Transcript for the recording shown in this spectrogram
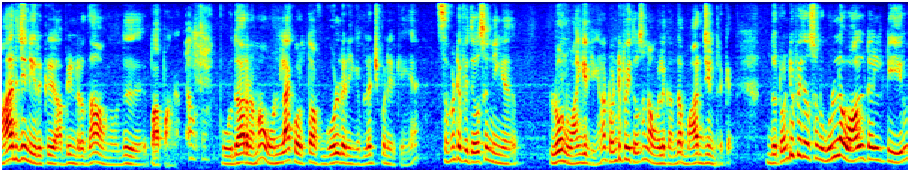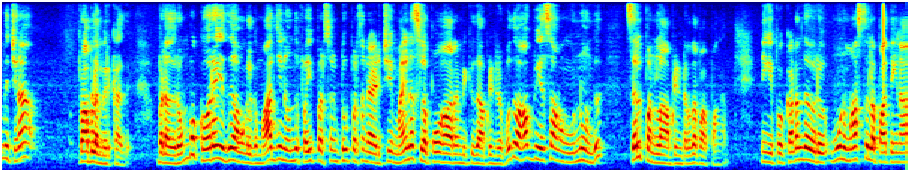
மார்ஜின் இருக்குது அப்படின்றது தான் அவங்க வந்து பார்ப்பாங்க. இப்போ உதாரணமாக ஒன் லேக் ஒர்த் ஆஃப் கோல்டை நீங்கள் பிளட்ஜ் பண்ணியிருக்கீங்க செவன்ட்டி ஃபைவ் தௌசண்ட் நீங்கள் லோன் வாங்கியிருக்கீங்கன்னா டுவெண்ட்டி ஃபைவ் தௌசண்ட் அவங்களுக்கு அந்த மார்ஜின் இருக்குது இந்த டுவெண்ட்டி ஃபைவ் தௌசண்ட் உள்ள வால்டலிட்டி இருந்துச்சுன்னா ப்ராப்ளம் இருக்காது. பட் அது ரொம்ப குறையுது. அவங்களுக்கு மார்ஜின் வந்து ஃபைவ் பர்சன்ட் டூ பர்சன்ட் ஆகிடுச்சு மைனஸில் போக ஆரம்பிக்குது அப்படின்ற போது ஆப்வியஸாக அவங்க இன்னும் வந்து செல் பண்ணலாம் அப்படின்றத பார்ப்பாங்க. நீங்கள் இப்போ கடந்த ஒரு மூணு மாதத்தில் பார்த்தீங்கன்னா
